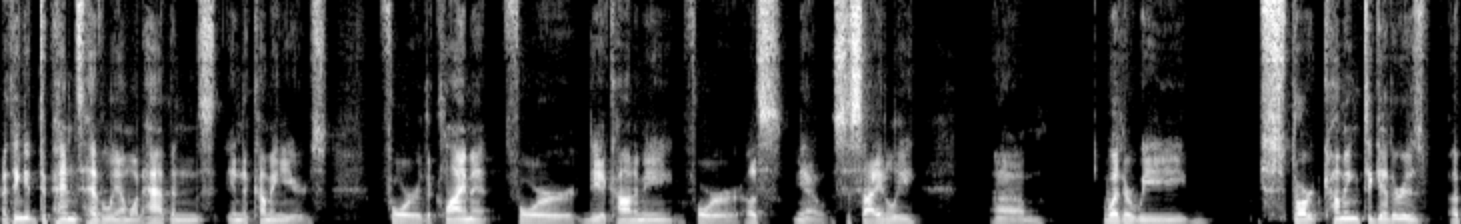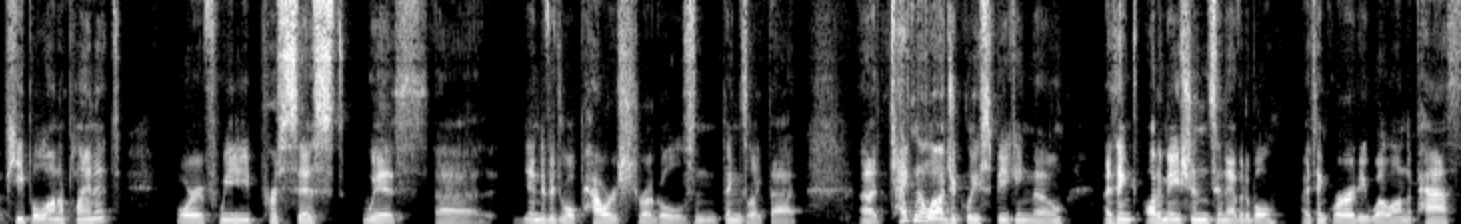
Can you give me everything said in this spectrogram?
I think it depends heavily on what happens in the coming years for the climate, for the economy, for us, you know, societally. Um, whether we start coming together as a people on a planet or if we persist with uh, individual power struggles and things like that. Uh, technologically speaking, though, I think automation's inevitable. I think we're already well on the path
